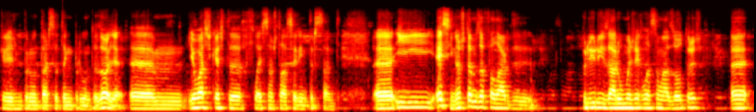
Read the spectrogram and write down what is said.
Querias-me perguntar se eu tenho perguntas. Olha, hum, eu acho que esta reflexão está a ser interessante. Uh, e é assim, nós estamos a falar de priorizar umas em relação às outras, uh,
